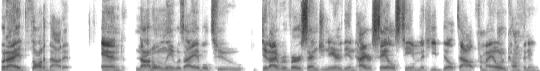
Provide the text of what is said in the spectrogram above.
But I had thought about it and not only was I able to, did I reverse engineer the entire sales team that he built out for my own company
